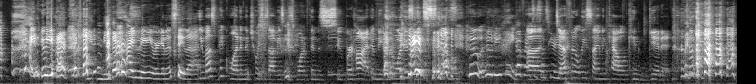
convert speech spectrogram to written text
I knew you Can I were. neither? I knew you were gonna say that. You must pick one, and the choice is obvious because one of them is super hot and the other one is Frances. so. who? Who do you think? Yeah, Frances, Uh, let's hear yours. definitely Simon Cowell can get it.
